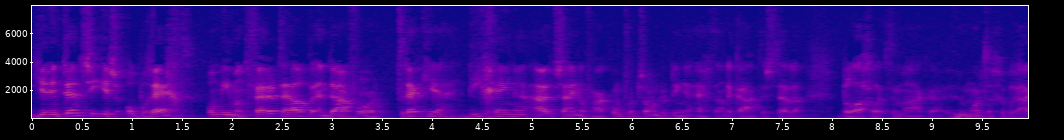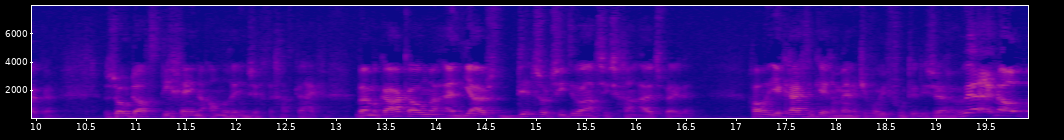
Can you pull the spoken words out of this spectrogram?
je intentie is oprecht om iemand verder te helpen. En daarvoor trek je diegene uit zijn of haar comfortzone door dingen echt aan de kaak te stellen. Belachelijk te maken, humor te gebruiken. Zodat diegene andere inzichten gaat krijgen. Bij elkaar komen en juist dit soort situaties gaan uitspelen. Gewoon, je krijgt een keer een manager voor je voeten die zegt: Werk nou,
